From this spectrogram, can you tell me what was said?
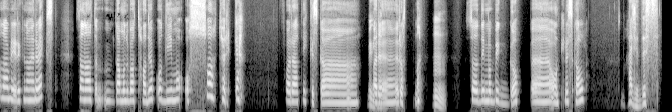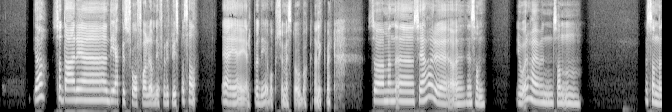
og da blir det ikke noe mer vekst. Sånn at mm, da må du bare ta de opp, og de må også tørke for at de ikke skal Bygge. bare råtne. Mm. Så de må bygge opp eh, ordentlig skall. Herdes. Ja, så der eh, De er ikke så farlige om de får litt lys på seg, da. Jeg hjelper jo, de vokser jo mest over bakken allikevel. Så, men, eh, så jeg har eh, en sånn I år har jeg en sånn en sånne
